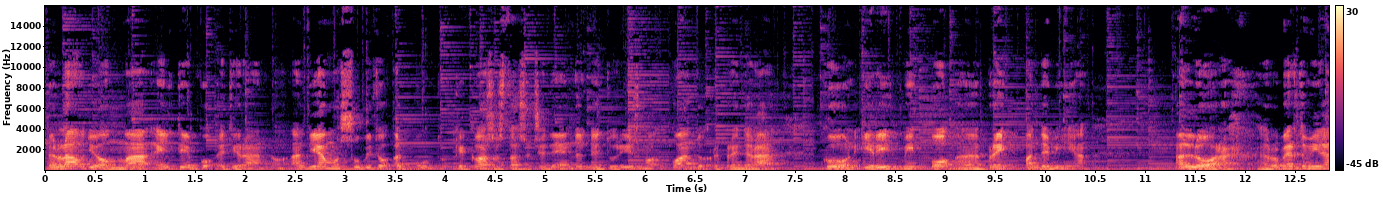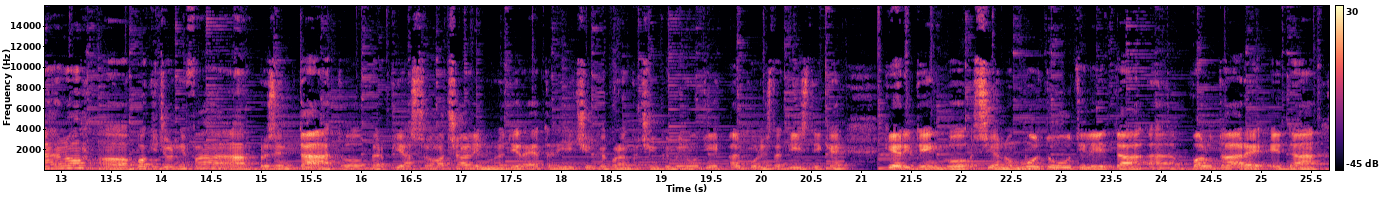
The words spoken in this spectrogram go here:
per l'audio, ma il tempo è tiranno. Andiamo subito al punto. Che cosa sta succedendo nel turismo quando riprenderà con i ritmi uh, pre-pandemia? Allora, Roberto Milano uh, pochi giorni fa ha presentato per PIA Social in una diretta di circa 45 minuti alcune statistiche che ritengo siano molto utili da uh, valutare e da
